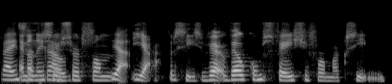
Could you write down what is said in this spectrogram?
En dan is er een soort van, Ja. ja, precies, wel- welkomstfeestje voor Maxime.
